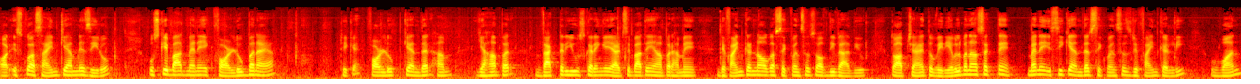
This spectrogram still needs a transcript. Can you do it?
और इसको असाइन किया हमने ज़ीरो उसके बाद मैंने एक फॉर लूप बनाया, ठीक है? फॉर लूप के अंदर हम यहाँ पर वेक्टर यूज़ करेंगे यार सी बातें यहाँ पर हमें डिफाइन करना होगा सिक्वेंसेस ऑफ़ दी वैल्यू तो आप चाहें तो वेरिएबल बना सकते हैं। मैंने इसी के अंदर सिक्वेंसेस डिफाइन कर ली। वन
